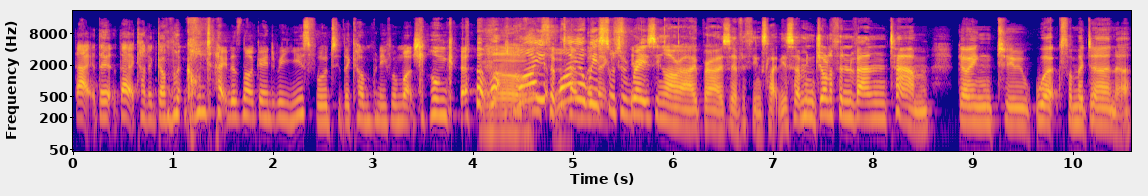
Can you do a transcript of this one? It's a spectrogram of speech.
that, that, that kind of government contact is not going to be useful to the company for much longer. Why, why are we sort of year. raising our eyebrows over things like this? I mean, Jonathan Van Tam going to work for Moderna.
